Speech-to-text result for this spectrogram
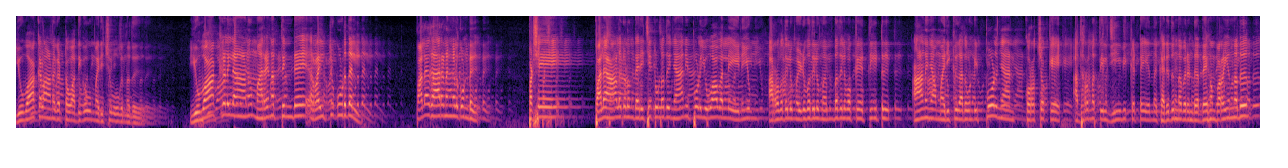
യുവാക്കളാണ് കേട്ടോ അധികവും മരിച്ചു പോകുന്നത്. യുവാക്കളിലാണ് മരണത്തിന്റെ റേറ്റ് കൂടുതൽ. പല കാരണങ്ങൾ കൊണ്ട്. പക്ഷേ പല ആളുകളും ധരിച്ചിട്ടുള്ളത് ഞാനിപ്പോൾ യുവാവല്ലേ. ഇനിയും അറുപതിലും എഴുപതിലും എൺപതിലും ഒക്കെ എത്തിയിട്ട് ആണ് ഞാൻ മരിക്കുക. അതുകൊണ്ട് ഇപ്പോൾ ഞാൻ കുറച്ചൊക്കെ അധർമ്മത്തിൽ ജീവിക്കട്ടെ എന്ന് കരുതുന്നവരുണ്ട്. അദ്ദേഹം പറയുന്നത്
